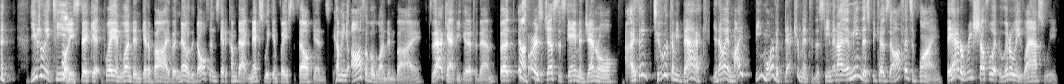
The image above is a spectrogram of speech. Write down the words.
Usually teams Really? that get play in London get a bye, but no, the Dolphins get to come back next week and face the Falcons coming off of a London bye. So that can't be good for them. But as far as just this game in general, I think Tua coming back, you know, it might be more of a detriment to this team. And I, I mean this because the offensive line, they had to reshuffle it literally last week.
